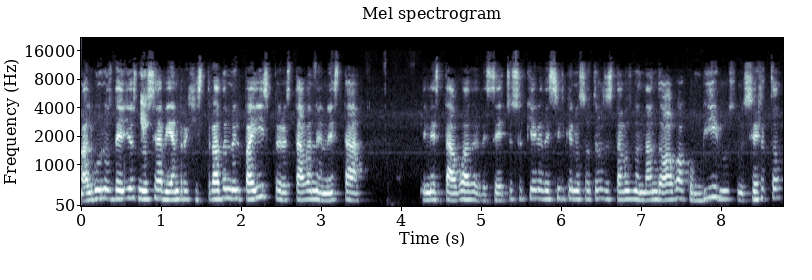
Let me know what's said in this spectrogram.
Algunos de ellos no se habían registrado en el país, pero estaban en esta en esta agua de desecho. Eso quiere decir que nosotros estamos mandando agua con virus, ¿no es cierto?,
